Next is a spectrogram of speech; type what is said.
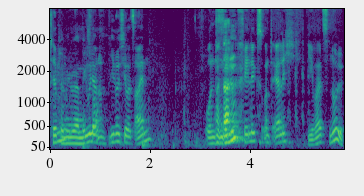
Tim, Julian, Julian und Linus jeweils einen. Und, und dann Felix und Ehrlich jeweils null.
